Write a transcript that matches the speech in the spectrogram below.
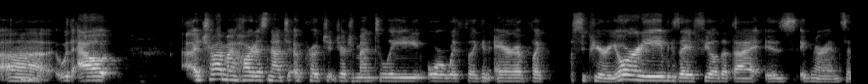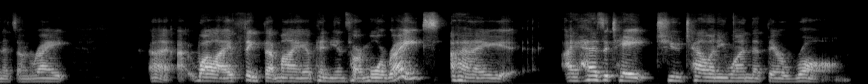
uh, without I try my hardest not to approach it judgmentally or with like an air of like superiority because I feel that that is ignorance in its own right. Uh, while I think that my opinions are more right, I I hesitate to tell anyone that they're wrong.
